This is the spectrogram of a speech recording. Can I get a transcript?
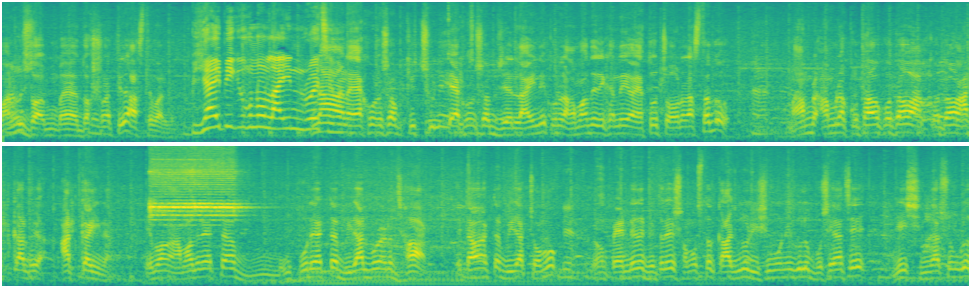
মানুষ দর্শনার্থীরা আসতে পারবে। ভিআইপি কি কোনো লাইন রয়েছে? না না এখন সব কিচ্ছু নেই। এখন সব যে লাইনে কোনো আমাদের এখানে এত চওড়া রাস্তা তো হ্যাঁ। আমরা আমরা কোথাও কোথাও কোথাও আটকা আটকাই না। এবং আমাদের একটা উপরে একটা বিরাট বড় একটা ঝাড় এটাও একটা বিরাট চমক। এবং প্যান্ডেলের ভেতরে সমস্ত কাজগুলো ঋষিমণিগুলো বসে আছে যে সিংহাসনগুলো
